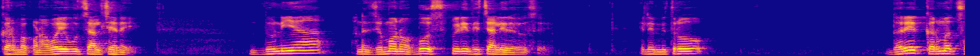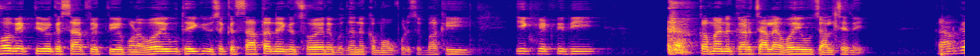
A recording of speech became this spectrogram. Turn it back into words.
ઘરમાં પણ હવે એવું ચાલશે નહીં. દુનિયા અને જમાનો બહુ સ્પીડીથી ચાલી રહ્યો છે. એટલે મિત્રો, દરેક ઘરમાં છ વ્યક્તિ હોય કે સાત વ્યક્તિ પણ હવે એવું થઈ ગયું છે કે સાત અને કે છ એને બધાને કમાવવું પડશે. બાકી એક વ્યક્તિથી કમાઈને ઘર ચાલે હોય એવું ચાલશે નહીં. કારણ કે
